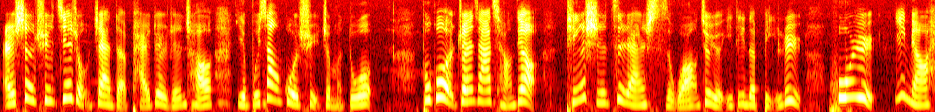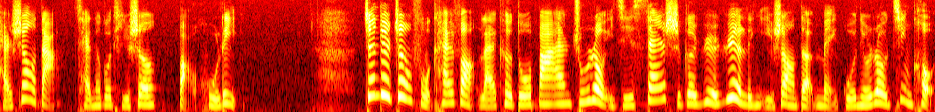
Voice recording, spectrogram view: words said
而社区接种站的排队人潮也不像过去这么多。不过，专家强调，平时自然死亡就有一定的比率，呼吁疫苗还是要打，才能够提升保护力。针对政府开放莱克多巴胺猪肉以及三十个月月龄以上的美国牛肉进口，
